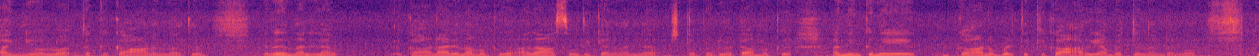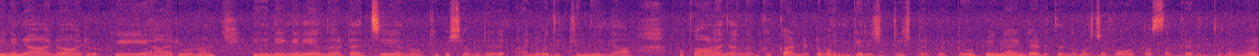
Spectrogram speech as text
ഭംഗിയുള്ള ഇതൊക്കെ കാണുന്നത്. ഇത് നല്ല കാണാനും നമുക്ക് അത് ആസ്വദിക്കാനും നല്ല ഇഷ്ടപ്പെടും കേട്ടോ നമുക്ക്. അത് നിങ്ങൾക്ക് നേ കാണുമ്പോഴത്തേക്ക് അറിയാൻ പറ്റുന്നുണ്ടല്ലോ. പിന്നെ ഞാനും ആരൊക്കെ ആരോണും ഇതിനെ ഇങ്ങനെയൊന്ന് ടച്ച് ചെയ്യാൻ നോക്കി. പക്ഷെ അവർ അനുവദിക്കുന്നില്ല. അപ്പോൾ കാണാൻ ഞങ്ങൾക്ക് കണ്ടിട്ട് ഭയങ്കര ഇഷ്ടം ഇഷ്ടപ്പെട്ടു. പിന്നെ അതിന്റെ അടുത്തുനിന്ന് കുറച്ച് ഫോട്ടോസൊക്കെ എടുത്തു നമ്മൾ.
